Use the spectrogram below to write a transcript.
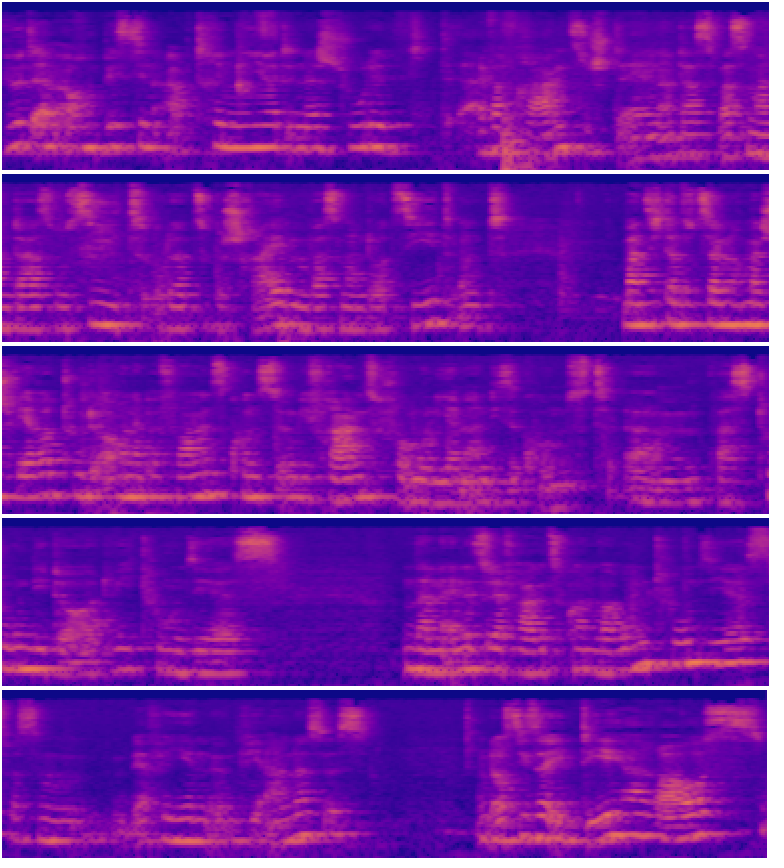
wird einem auch ein bisschen abtrainiert in der Schule, einfach Fragen zu stellen an das, was man da so sieht oder zu beschreiben, was man dort sieht und man sich dann sozusagen nochmal schwerer tut, auch in der Performance-Kunst irgendwie Fragen zu formulieren an diese Kunst. Ähm, was tun die dort? Wie tun sie es? Und dann am Ende zu der Frage zu kommen, warum tun sie es? Was für jeden irgendwie anders ist. Und aus dieser Idee heraus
